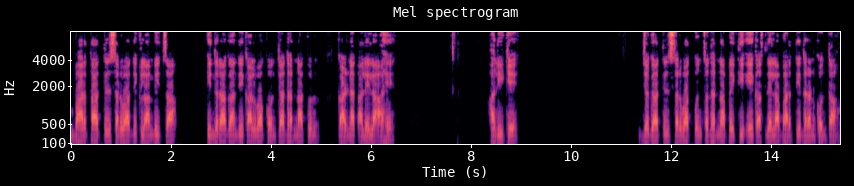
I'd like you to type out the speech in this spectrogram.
भारतातील सर्वाधिक लांबीचा इंदिरा गांधी कालवा कोणत्या धरणातून काढण्यात आलेला आहे. हरिके जगातील सर्वात उंच धरणापैकी एक असलेला भारतीय धरण कोणता?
